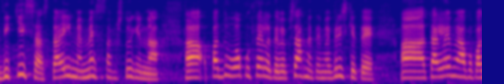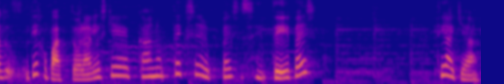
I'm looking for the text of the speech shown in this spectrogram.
δική σας, θα είμαι μέσα στα Χριστούγεννα, α, παντού, όπου θέλετε, με ψάχνετε, με βρίσκετε, α, τα λέμε από παντού. Τι έχω πάθει τώρα, λες και κάνω, δεν ξέρω, πες εσύ. Τι είπες; Τι άκια,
